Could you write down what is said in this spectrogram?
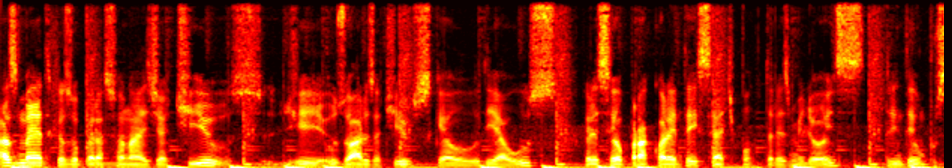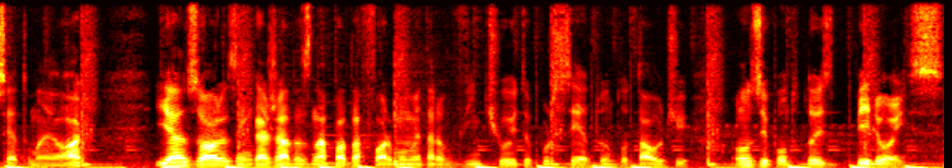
As métricas operacionais de ativos, de usuários ativos, que é o DAUs, cresceu para 47,3 milhões, 31% maior, e as horas engajadas na plataforma aumentaram 28%, um total de 11,2 bilhões,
